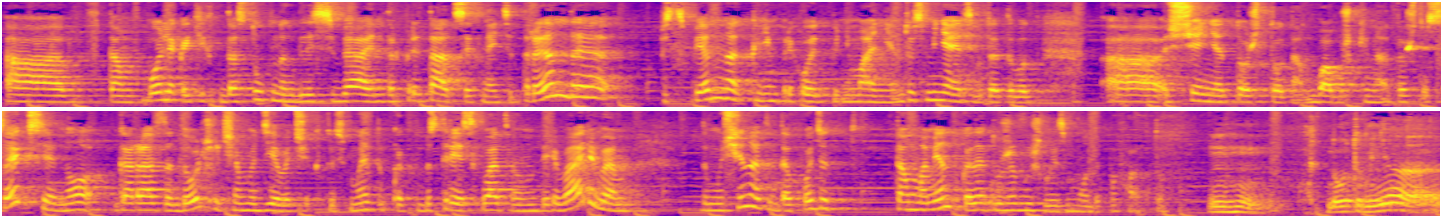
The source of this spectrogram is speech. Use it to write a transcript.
а, в, там, в более каких-то доступных для себя интерпретациях на эти тренды, постепенно к ним приходит понимание. Ну, то есть меняется вот это вот а, ощущение то, что там бабушкина, то, что секси, но гораздо дольше, чем у девочек. То есть мы это как-то быстрее схватываем и перевариваем. До мужчин это доходит к тому моменту, когда это уже вышло из моды по факту. Угу. Ну вот у меня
